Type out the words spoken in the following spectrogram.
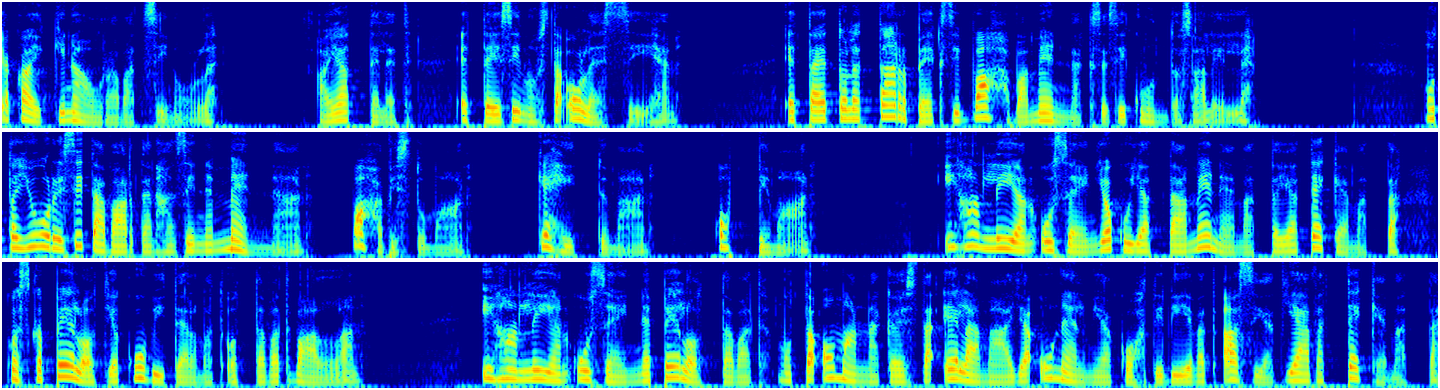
ja kaikki nauravat sinulle? Ajattelet, ettei sinusta ole siihen. Että et ole tarpeeksi vahva mennäksesi kuntosalille. Mutta juuri sitä vartenhan sinne mennään – vahvistumaan, kehittymään, oppimaan. Ihan liian usein joku jättää menemättä ja tekemättä, koska pelot ja kuvitelmat ottavat vallan. Ihan liian usein ne pelottavat, mutta oman näköistä elämää ja unelmia kohti vievät asiat jäävät tekemättä,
